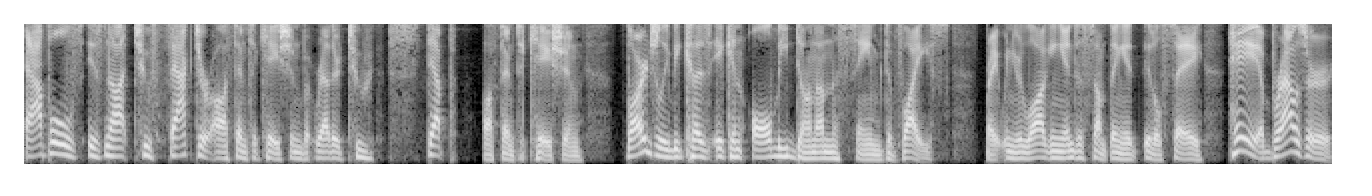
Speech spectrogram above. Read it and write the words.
Apple's is not two factor authentication, but rather two step authentication, largely because it can all be done on the same device, right? When you're logging into something, it, it'll say, hey, a browser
